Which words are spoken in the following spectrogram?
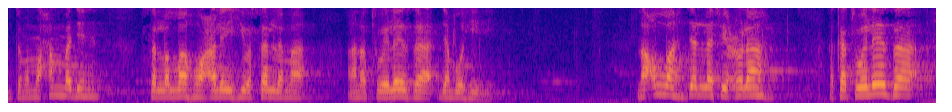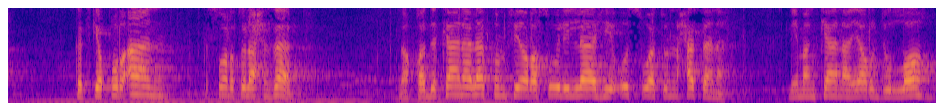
Mtume Muhammadin sallallahu alayhi wasallama anatueleza jambo hili na Allah jalla fi ula akatueleza katika Qur'an katika suratul ahzab laqad kana lakum fi rasulillahi uswatun hasana liman kana yarju Allah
